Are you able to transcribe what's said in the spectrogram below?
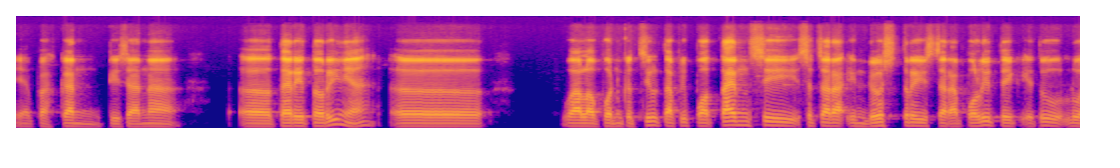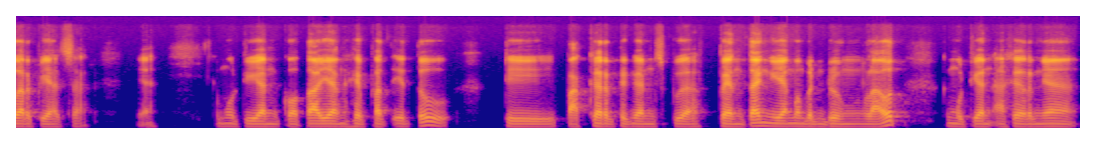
Ya bahkan di sana eh, teritorinya eh, walaupun kecil tapi potensi secara industri, secara politik itu luar biasa. Ya. Kemudian kota yang hebat itu dipagar dengan sebuah benteng yang membendung laut, kemudian akhirnya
